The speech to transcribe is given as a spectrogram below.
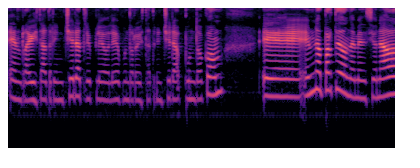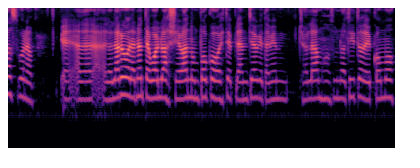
en Revista Trinchera, www.revistatrinchera.com. Eh, en una parte donde mencionabas, bueno, a, a, lo largo de la nota igual vas llevando un poco este planteo que también charlábamos un ratito de cómo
